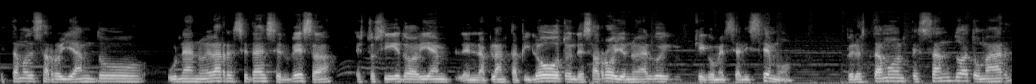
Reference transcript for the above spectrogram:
estamos desarrollando una nueva receta de cerveza. Esto sigue todavía en, la planta piloto, en desarrollo, no es algo que, comercialicemos, pero estamos empezando a tomar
